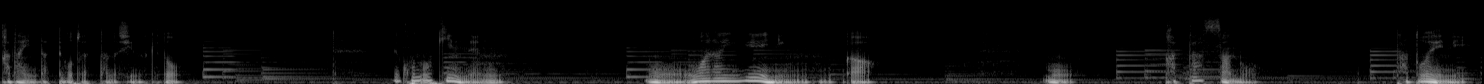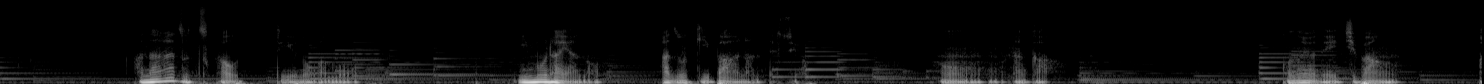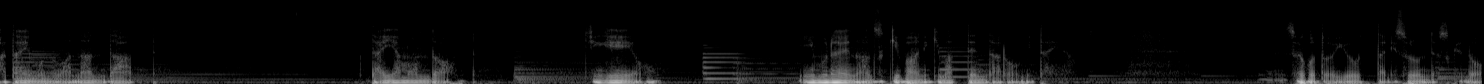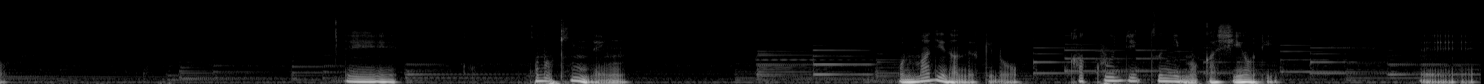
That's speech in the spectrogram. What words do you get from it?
硬いんだってことだったらしいんですけど、で、この近年、もうお笑い芸人が、もう、硬さの例えに必ず使うっていうのがもう、井村屋の小豆バーなんですよ。うん、なんか、この世で一番硬いものは何だみたいな。ダイヤモンド。ちげえよ。井村屋の小豆バーに決まってんだろうみたいな。そういうことを言ったりするんですけど。で、この近年、これマジなんですけど、確実に昔より、え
